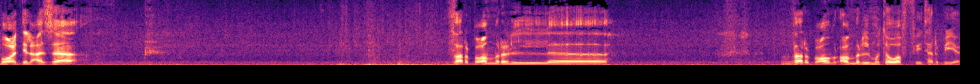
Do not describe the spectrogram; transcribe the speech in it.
بعد العزاء ضرب عمر ال ضرب عمر عمر المتوفي تربيع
